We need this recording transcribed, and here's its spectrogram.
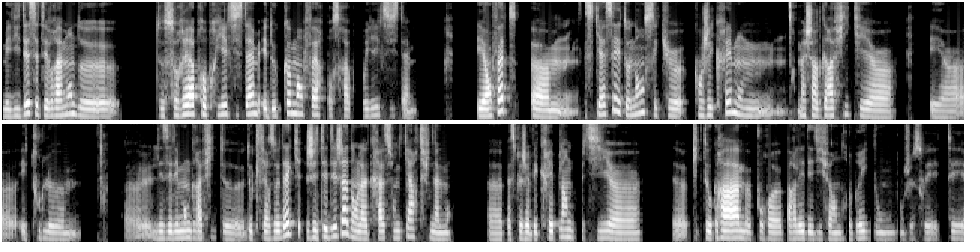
Mais l'idée, c'était vraiment de, de se réapproprier le système et de comment faire pour se réapproprier le système. Et en fait, ce qui est assez étonnant, c'est que quand j'ai créé mon, ma charte graphique et, et, et tout le, les éléments graphiques de, Clear the Deck, j'étais déjà dans la création de cartes finalement. parce que j'avais créé plein de petits pictogrammes pour parler des différentes rubriques dont, je souhaitais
